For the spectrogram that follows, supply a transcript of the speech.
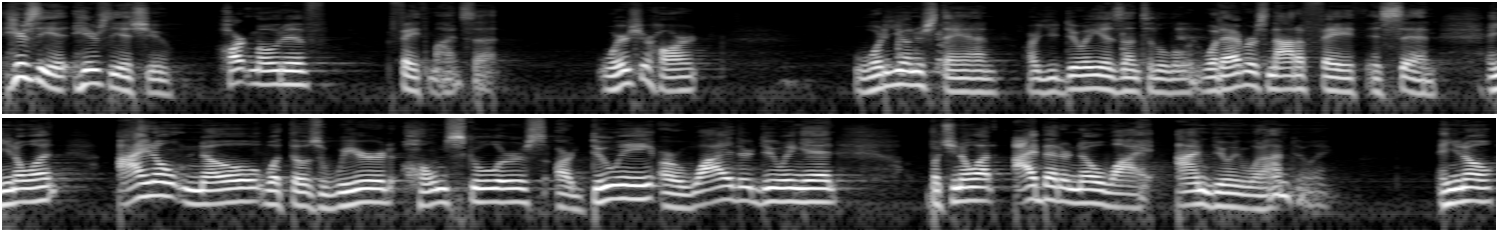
here's the, here's the issue heart motive, faith mindset. Where's your heart? What do you understand? Are you doing as unto the Lord? Whatever is not of faith is sin. And you know what? I don't know what those weird homeschoolers are doing or why they're doing it, but you know what? I better know why I'm doing what I'm doing. And you know,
